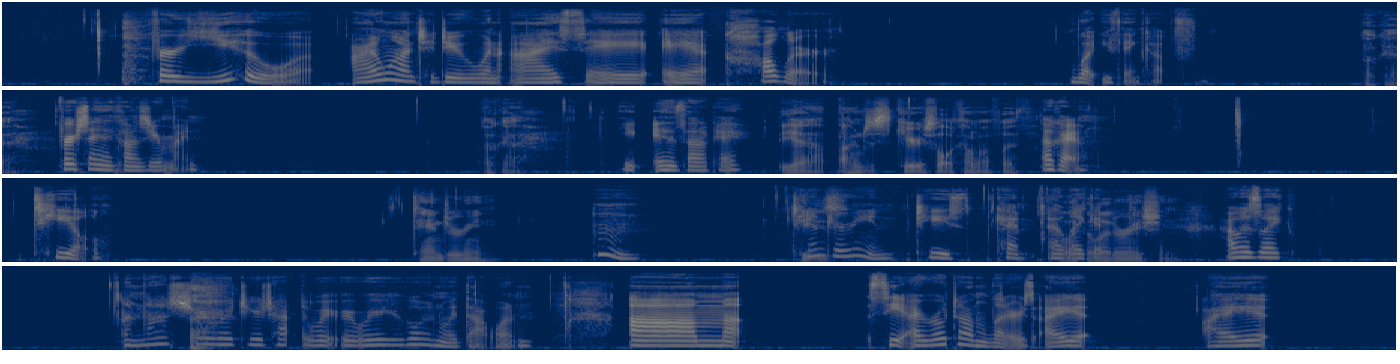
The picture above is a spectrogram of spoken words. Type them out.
for you, I want to do when I say a color, what you think of. Okay. First thing that comes to your mind. Okay. You, is that okay? Yeah, I'm just curious what I'll come up with. Okay. Teal. Tangerine. Hmm. Tangerine. Teas. Okay, I, I like, like it. alliteration. I was like, I'm not sure what you're ta- where, where you're going with that one. Um, see, I wrote down letters. I, I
